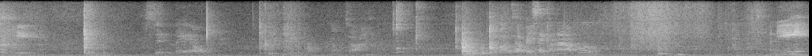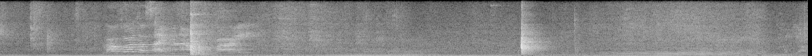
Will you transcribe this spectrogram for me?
โอเค เสร็จแล้วนะจ๊ะเดี๋ยวเราจะไปใส่มะนาวเพิ่ม อันนี้ เราก็จะใส่มะนาวลงไป เดี๋ยว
